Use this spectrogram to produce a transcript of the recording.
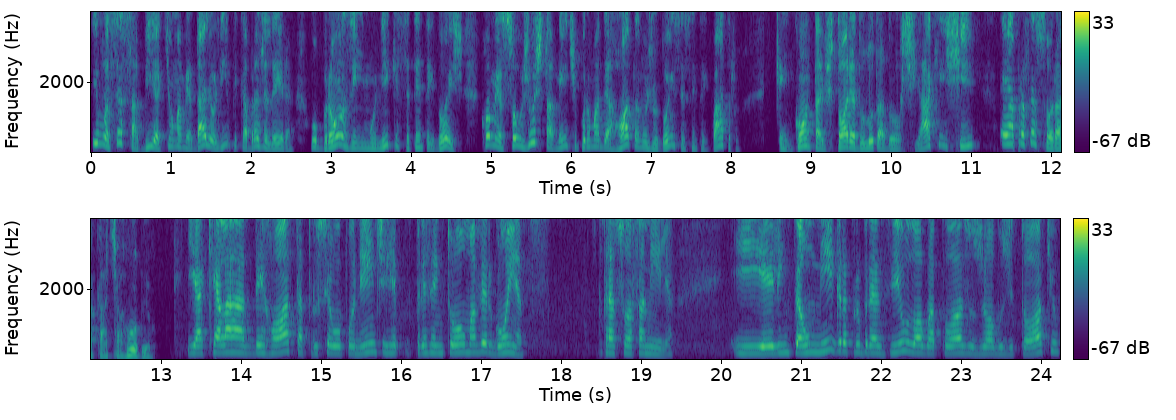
E você sabia que uma medalha olímpica brasileira, o bronze em Munique 72, começou justamente por uma derrota no judô em 64? Quem conta a história do lutador Chiaki Ishii é a professora Katia Rubio e aquela derrota para o seu oponente representou uma vergonha para sua família. E ele então migra para o Brasil logo após os Jogos de Tóquio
